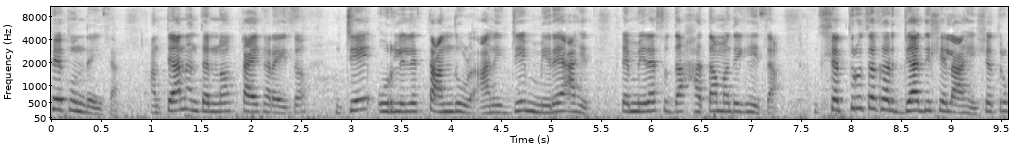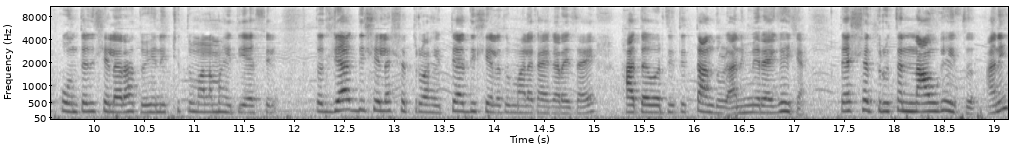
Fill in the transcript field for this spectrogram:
फेकून द्यायचा. आणि त्यानंतरनं काय करायचं? जे उरलेले तांदूळ आणि जे मिऱ्या आहेत त्या मिऱ्यासुद्धा हातामध्ये घ्यायचा. शत्रूचं घर ज्या दिशेला आहे शत्रू कोणत्या दिशेला राहतो हे निश्चित तुम्हाला माहिती असेल. तर ज्या दिशेला शत्रू आहे त्या दिशेला तुम्हाला काय करायचं आहे? हातावरती ते तांदूळ आणि मिराय घ्यायच्या. त्या शत्रूचं नाव घ्यायचं आणि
